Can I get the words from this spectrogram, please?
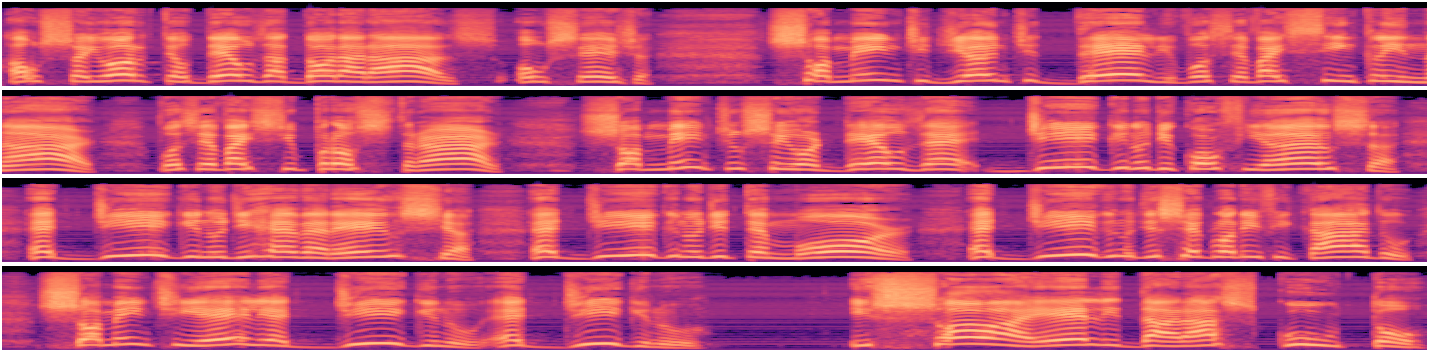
ao Senhor teu Deus adorarás, ou seja, somente diante dele você vai se inclinar, você vai se prostrar. Somente o Senhor Deus é digno de confiança, é digno de reverência, é digno de temor, é digno de ser glorificado. Somente Ele é digno, é digno. E só a Ele darás culto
